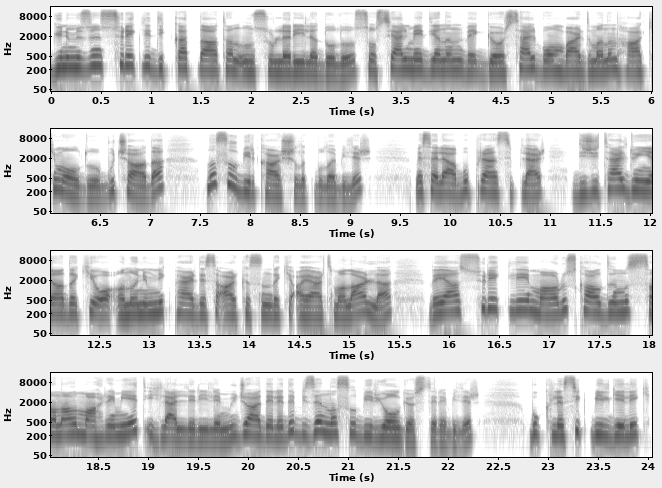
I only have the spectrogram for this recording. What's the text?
günümüzün sürekli dikkat dağıtan unsurlarıyla dolu, sosyal medyanın ve görsel bombardımanın hakim olduğu bu çağda nasıl bir karşılık bulabilir? Mesela bu prensipler dijital dünyadaki o anonimlik perdesi arkasındaki ayartmalarla veya sürekli maruz kaldığımız sanal mahremiyet ihlalleriyle mücadelede bize nasıl bir yol gösterebilir? Bu klasik bilgelik,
